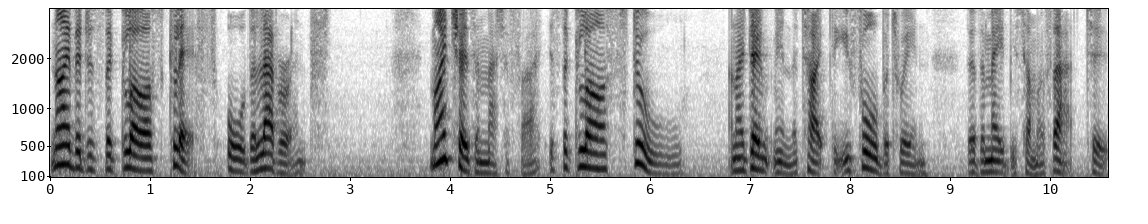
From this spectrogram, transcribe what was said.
neither does the glass cliff or the labyrinth. My chosen metaphor is the glass stool, and I don't mean the type that you fall between, though there may be some of that too.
